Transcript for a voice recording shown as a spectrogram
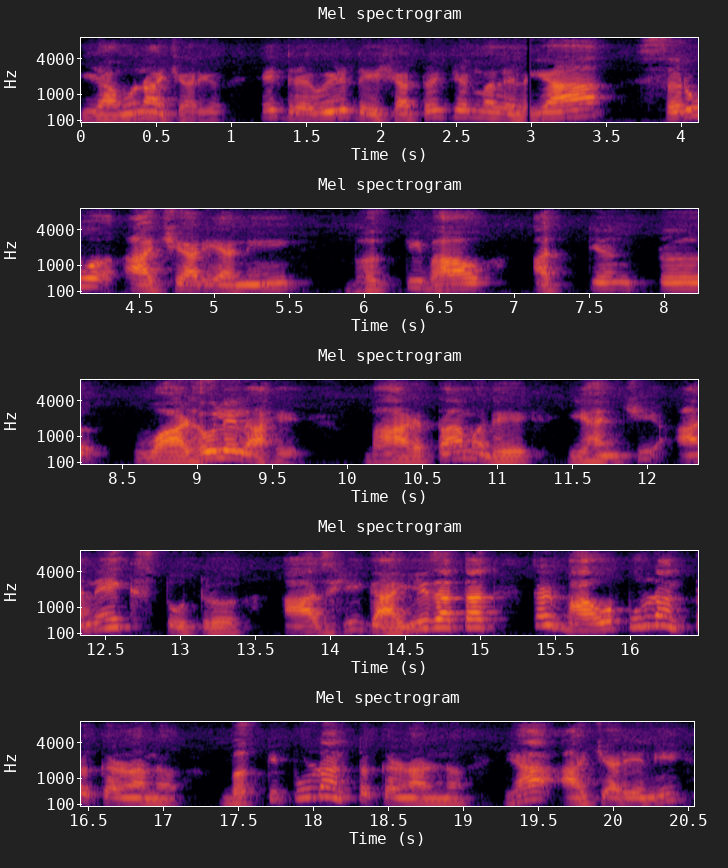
यामुनाचार्य हे द्रविड देशातच जन्मलेले. या सर्व आचार्यांनी भक्तिभाव अत्यंत वाढवलेला आहे. भारतामध्ये ह्यांची अनेक स्तोत्र आजही गायली जातात. कारण भावपूर्ण अंतकरणानं भक्तिपूर्ण अंतकरणानं ह्या आचार्यांनी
